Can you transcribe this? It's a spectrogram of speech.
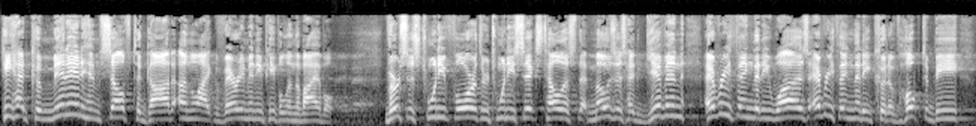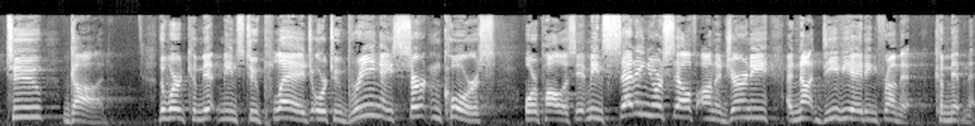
He had committed himself to God, unlike very many people in the Bible. Verses 24 through 26 tell us that Moses had given everything that he was, everything that he could have hoped to be to God. The word commit means to pledge or to bring a certain course or policy. It means setting yourself on a journey and not deviating from it. Commitment.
